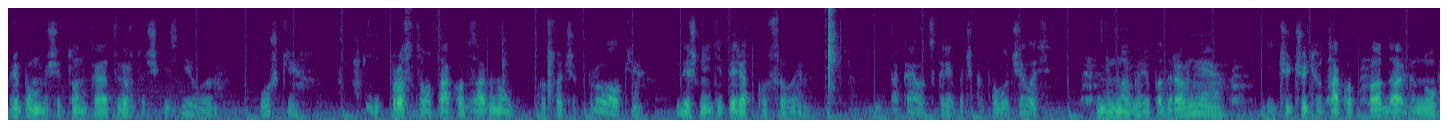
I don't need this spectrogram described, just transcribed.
При помощи тонкой отверточки сделаю ушки. Просто вот так вот загнул кусочек проволоки. Лишнее теперь откусываем. Вот такая вот скрепочка получилась. Немного ее подровняю и чуть-чуть вот так вот подогну.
